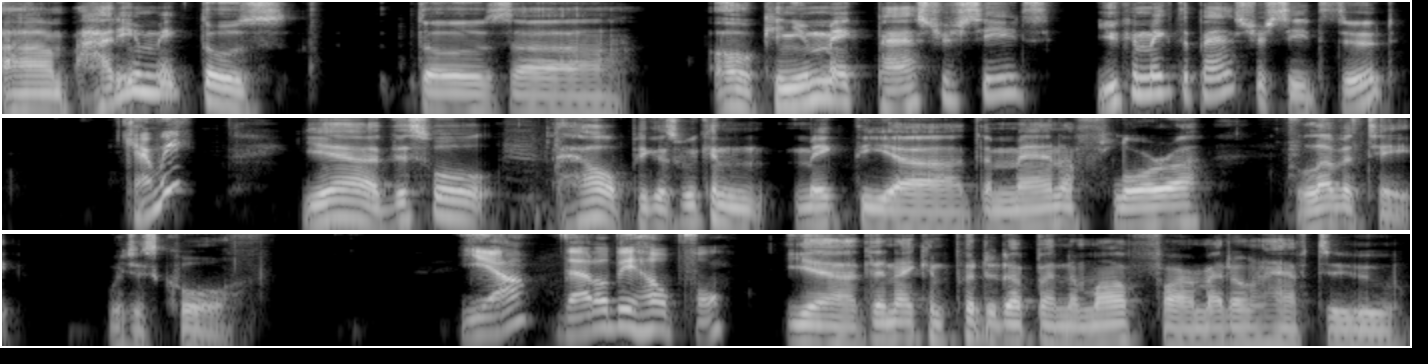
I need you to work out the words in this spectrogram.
Um, how do you make those those uh oh, can you make pasture seeds? You can make the pasture seeds, dude. Can we? Yeah, this will help because we can make the uh the mana flora levitate, which is cool. Yeah, that'll be helpful. Yeah, then I can put it up on the mob farm. I don't have to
